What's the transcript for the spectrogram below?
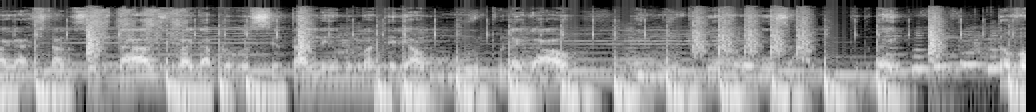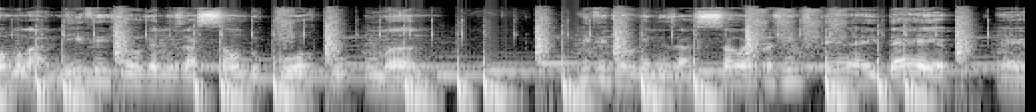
vai gastar nos seus dados vai dar para você estar tá lendo um material muito legal e muito bem organizado, tudo bem? Então vamos lá, níveis de organização do corpo humano. Nível de organização é para a gente ter a ideia é,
